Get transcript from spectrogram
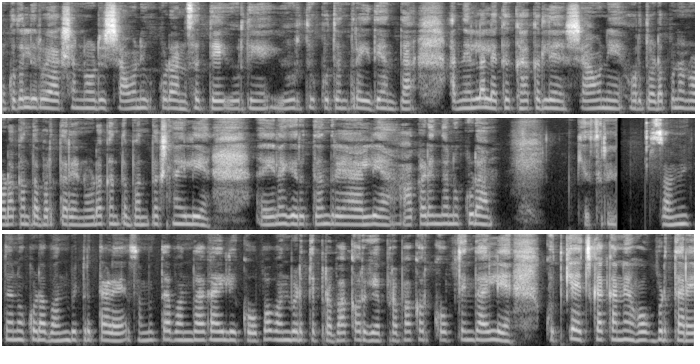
ಮುಖದಲ್ಲಿರೋ ಆ್ಯಕ್ಷನ್ ನೋಡಿ ಶ್ರಾವಣಿಗೂ ಕೂಡ ಅನಿಸುತ್ತೆ ಇವ್ರದ್ದು ಇವ್ರದ್ದು ಕುತಂತ್ರ ಇದೆ ಅಂತ. ಅದನ್ನೆಲ್ಲ ಲೆಕ್ಕಕ್ಕೆ ಹಾಕಿದ್ಲೆ ಶ್ರಾವಣಿ ಅವ್ರ ದೊಡ್ಡಪ್ಪನ ನೋಡೋಕ್ಕಂತ ಬರ್ತಾರೆ. ನೋಡೋಕ್ಕಂತ ಬಂದ ತಕ್ಷಣ ಇಲ್ಲಿ ಏನಾಗಿರುತ್ತೆ ಅಂದರೆ ಅಲ್ಲಿ ಆ ಕಡೆಯಿಂದನೂ ಕೂಡ ಕೆಸರು ಸಂಯುಕ್ತನೂ ಕೂಡ ಬಂದ್ಬಿಟ್ಟಿರ್ತಾಳೆ. ಸಂಯುಕ್ತ ಬಂದಾಗ ಇಲ್ಲಿ ಕೋಪ ಬಂದ್ಬಿಡುತ್ತೆ. ಪ್ರಭಾಕರ್ಗೆ. ಪ್ರಭಾಕರ್ ಕೋಪದಿಂದ ಇಲ್ಲಿ ಕುತ್ತಿಗೆ ಹೆಚ್ಕಕ್ಕನೆ ಹೋಗ್ಬಿಡ್ತಾರೆ.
